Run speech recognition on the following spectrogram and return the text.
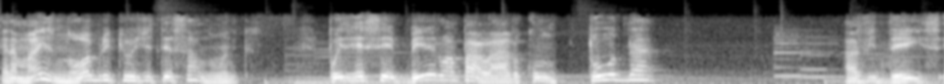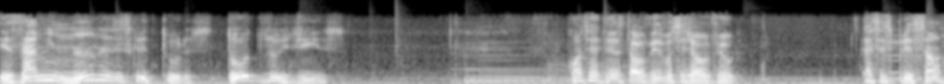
era mais nobre que os de Tessalônica, pois receberam a palavra com toda avidez, examinando as escrituras todos os dias. Com certeza, talvez você já ouviu essa expressão.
